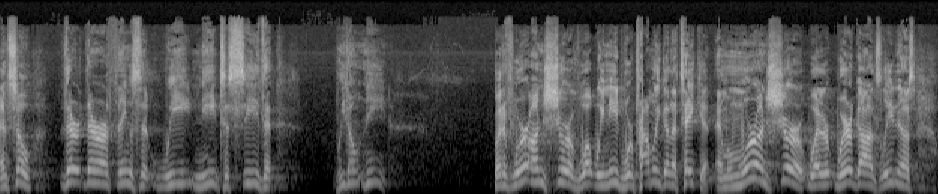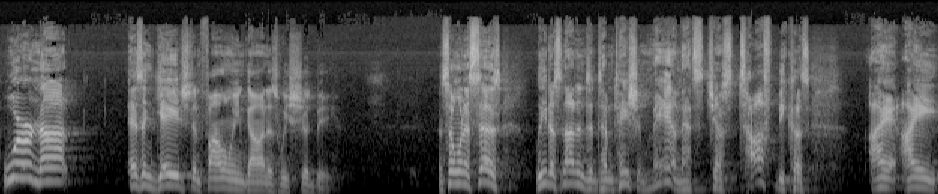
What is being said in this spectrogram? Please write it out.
And so there, there are things that we need to see that we don't need. But if we're unsure of what we need, we're probably going to take it. And when we're unsure where, where God's leading us, we're not as engaged in following God as we should be. And so when it says, lead us not into temptation, man, that's just tough because I, I,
